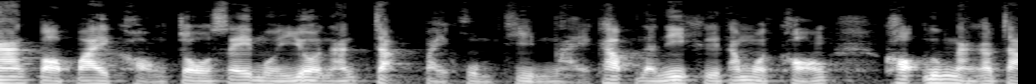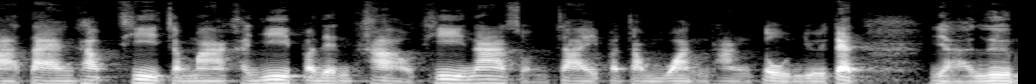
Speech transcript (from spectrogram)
งานต่อไปของโจเซ่มูนโญ่นั้นจะไปคุมทีมไหนครับและนี่คือทั้งหมดของเคาะลุงหนังกับจ่าแตงครับที่จะมาขยี้ประเด็นข่าวที่น่าสนใจประจำวันทางตูนยูเต็ดอย่าลืม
